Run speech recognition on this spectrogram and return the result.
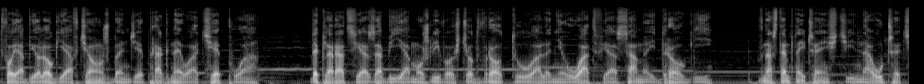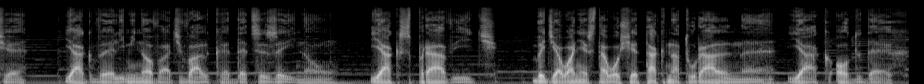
Twoja biologia wciąż będzie pragnęła ciepła. Deklaracja zabija możliwość odwrotu, ale nie ułatwia samej drogi. W następnej części nauczę Cię, jak wyeliminować walkę decyzyjną, jak sprawić, by działanie stało się tak naturalne jak oddech,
